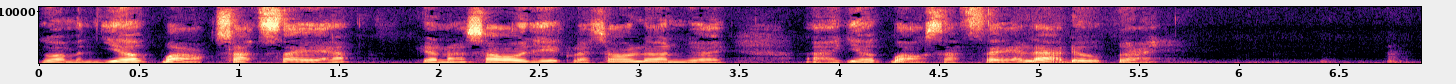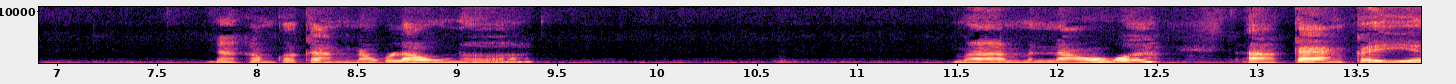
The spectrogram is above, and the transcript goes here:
rồi mình vớt bọt sạch sẽ cho nó sôi thiệt là sôi lên rồi. À, vớt bọt sạch sẽ là được rồi. À, không có cần nấu lâu nữa. Mà mình nấu à, càng kỹ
